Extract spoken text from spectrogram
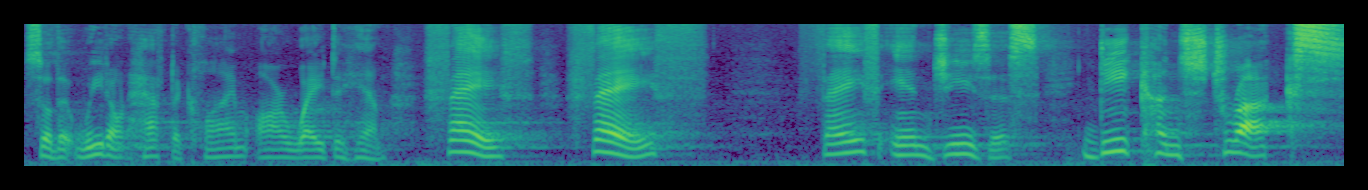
so that we don't have to climb our way to him. Faith, faith, faith in Jesus deconstructs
